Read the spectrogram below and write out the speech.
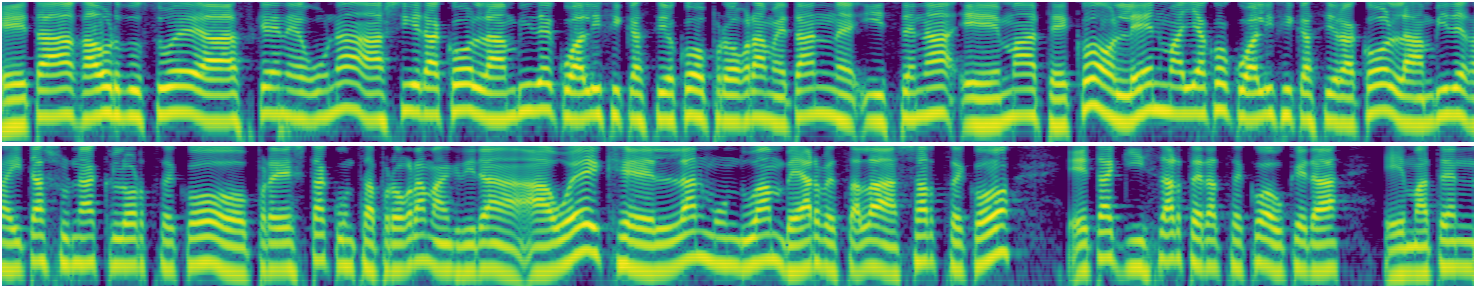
Eta gaur duzue azken eguna hasierako lanbide kualifikazioko programetan izena emateko. Lehen mailako kualifikaziorako lanbide gaitasunak lortzeko prestakuntza programak dira hauek lan munduan behar bezala sartzeko eta gizarteratzeko aukera ematen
